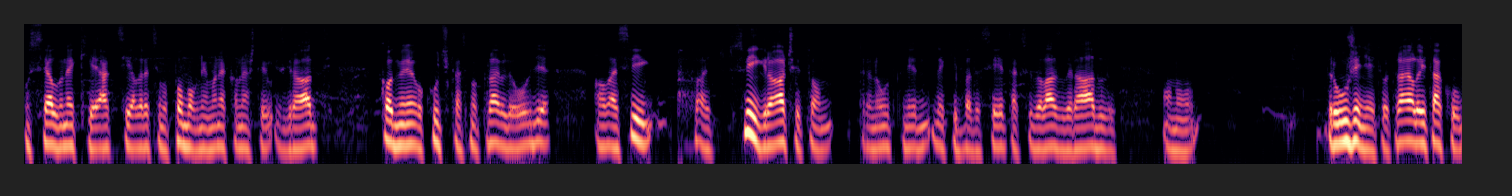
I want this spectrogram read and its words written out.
u selu, neke akcije, ali recimo pomognemo nekom nešto izgraditi, kod mene evo kućka smo pravili ovdje, ovaj, svi, ovaj, svi igrači u tom trenutku, neki dvadesetak su dolazili, radili, ono, druženje je to trajalo i tako.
